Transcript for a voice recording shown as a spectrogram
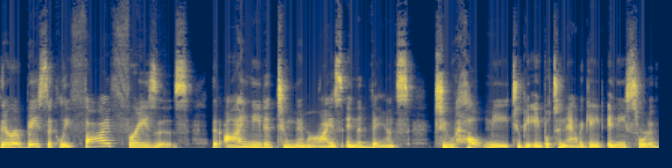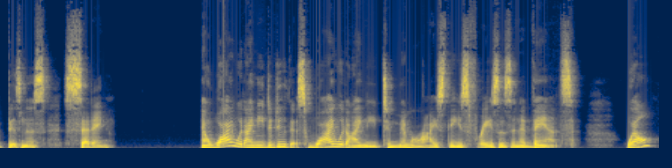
There are basically five phrases that I needed to memorize in advance to help me to be able to navigate any sort of business setting. Now, why would I need to do this? Why would I need to memorize these phrases in advance? Well,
